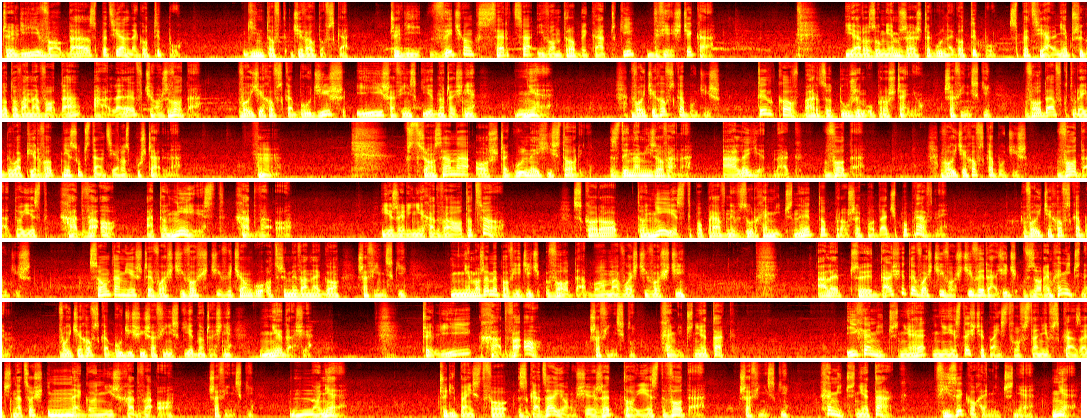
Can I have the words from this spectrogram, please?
czyli woda specjalnego typu. Gintoft Dziewałtowska, czyli wyciąg z serca i wątroby kaczki 200K. Ja rozumiem, że szczególnego typu, specjalnie przygotowana woda, ale wciąż woda. Wojciechowska budzisz i Szafiński jednocześnie nie. Wojciechowska budzisz, tylko w bardzo dużym uproszczeniu. Szafiński, woda, w której była pierwotnie substancja rozpuszczalna. Hmm. Wstrząsana o szczególnej historii, zdynamizowana, ale jednak woda. Wojciechowska budzisz, Woda to jest H2O, a to nie jest H2O. Jeżeli nie H2O, to co? Skoro to nie jest poprawny wzór chemiczny, to proszę podać poprawny. Wojciechowska Budzisz. Są tam jeszcze właściwości wyciągu otrzymywanego Szafiński. Nie możemy powiedzieć woda, bo ma właściwości. Ale czy da się te właściwości wyrazić wzorem chemicznym? Wojciechowska, Budzisz i Szafiński jednocześnie. Nie da się. Czyli H2O. Szafiński. Chemicznie tak. I chemicznie nie jesteście Państwo w stanie wskazać na coś innego niż H2O. Szafiński. No nie. Czyli Państwo zgadzają się, że to jest woda. Szafiński. Chemicznie tak. Fizykochemicznie nie.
